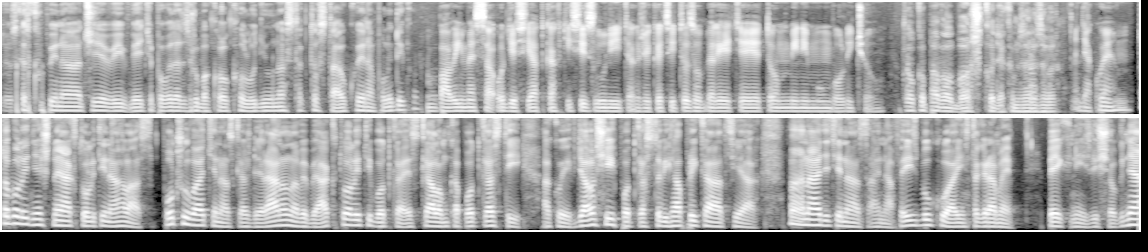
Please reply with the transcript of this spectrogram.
Úzka skupina, čiže vy viete viete povedať zhruba, koľko ľudí u nás takto stavkuje na politiku? Bavíme sa o desiatkách tisíc ľudí, takže keď si to zoberiete, je to minimum voličov. Toľko Pavel Boško, ďakujem za rozhovor. Ďakujem. To boli dnešné aktuality na hlas. Počúvajte nás každé ráno na webe aktuality.sk lomka podcasty, ako je v ďalších podcastových aplikáciách. No a nájdete nás aj na Facebooku a Instagrame. Pekný zvyšok dňa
